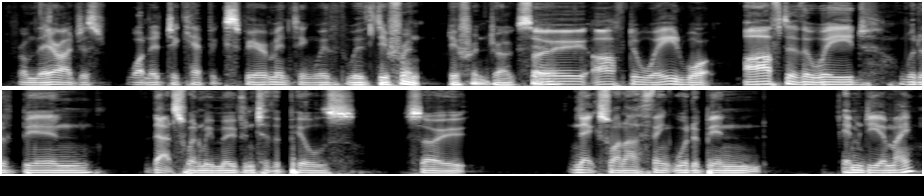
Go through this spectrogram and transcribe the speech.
From there, I just wanted to keep experimenting with with different different drugs. So So after weed, what? after the weed would have been that's when we move into the pills. So next one I think would have been MDMA.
